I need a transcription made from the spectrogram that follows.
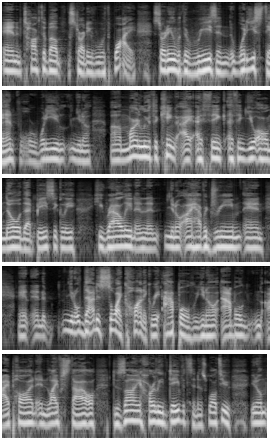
and talked about starting with why, starting with the reason. What do you stand for? What do you you know? Um, Martin Luther King. I I think I think you all know that basically he rallied, and then you know I have a dream, and and and you know that is so iconic, right? Apple, you know Apple iPod and lifestyle design, Harley Davidson as well too. You know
